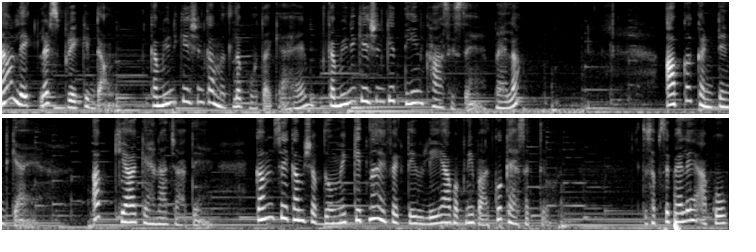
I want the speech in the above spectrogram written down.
now let's break it down communication का मतलब होता क्या है? कम्युनिकेशन के तीन खास हिस्से हैं। पहला, आपका कंटेंट क्या है? आप क्या कहना चाहते हैं? कम से कम शब्दों में कितना इफेक्टिवली आप अपनी बात को कह सकते हो? तो सबसे पहले आपको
